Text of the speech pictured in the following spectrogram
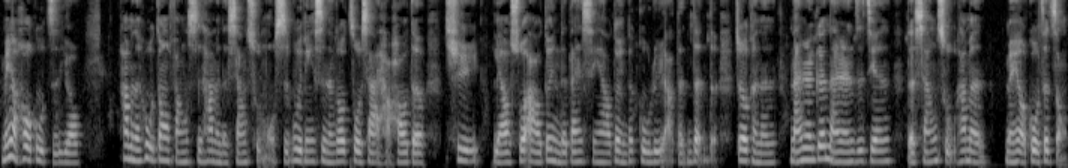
没有后顾之忧。他们的互动方式，他们的相处模式，不一定是能够坐下来好好的去聊说啊，我对你的担心啊，我对你的顾虑啊等等的，就可能男人跟男人之间的相处，他们没有过这种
